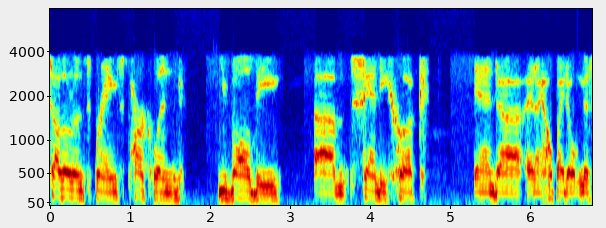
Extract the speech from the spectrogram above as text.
Sutherland Springs, Parkland, Uvalde, um, Sandy Hook, and uh, and I hope I don't miss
